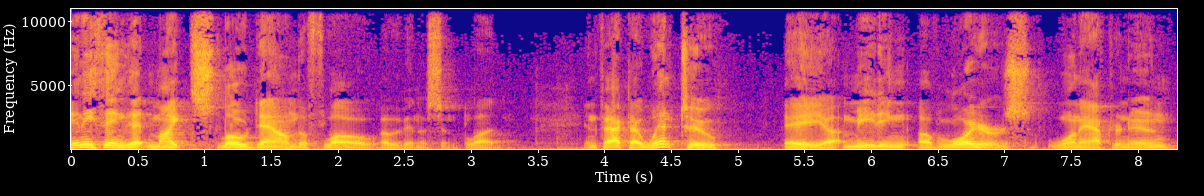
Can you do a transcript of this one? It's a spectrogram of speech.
anything that might slow down the flow of innocent blood. In fact, I went to a uh, meeting of lawyers one afternoon,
